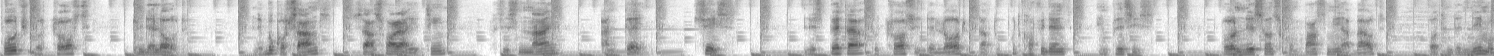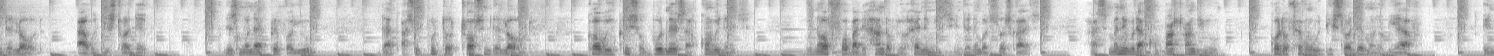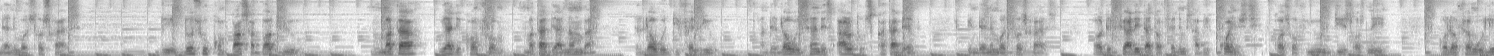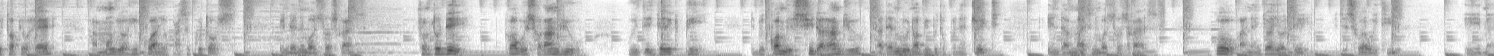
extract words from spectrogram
put your trust in the Lord. In the book of Psalms, Psalms 118, verses 9 and 10 says, It is better to trust in the Lord than to put confidence in princes. All nations compass me about, but in the name of the Lord I will destroy them. This morning I pray for you that as you put your trust in the Lord, God will increase your boldness and confidence. Will not fall by the hand of your enemies in the name of Jesus Christ. As many people that compass around you, God of heaven will destroy them on your behalf in the name of Jesus Christ. The, those who compass about you, no matter where they come from, no matter their number, the Lord will defend you and the Lord will send his arrow to scatter them in the name of Jesus Christ. All the fiery that of enemies shall be quenched because of you in Jesus' name. God of heaven will lift up your head among your equal and your persecutors in the name of Jesus Christ. From today, God will surround you with angelic pain to become a shield around you that the enemy will not be able to penetrate in the mighty name of Jesus Christ. Go and enjoy your day. It is well with you. Amen.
